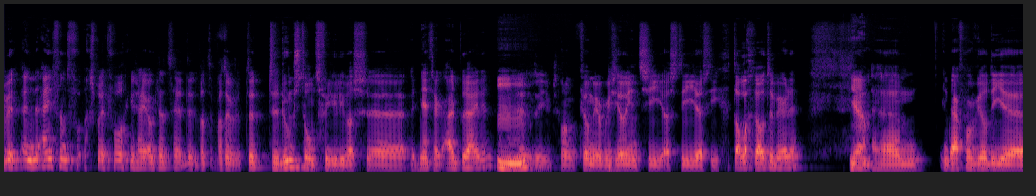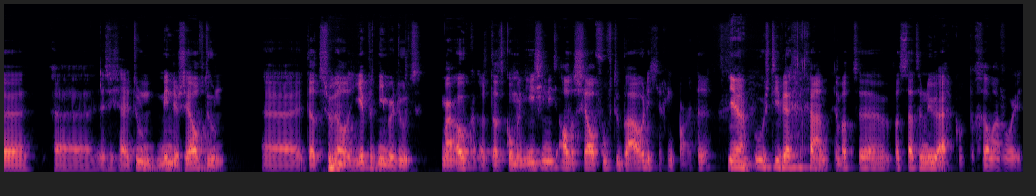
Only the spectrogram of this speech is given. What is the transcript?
Hey, aan het eind van het gesprek vorige keer zei je ook dat hè, wat, wat er te, te, doen stond voor jullie was uh, het netwerk uitbreiden. Mm je hebt gewoon veel meer resiliency als die, als die getallen groter werden. Ja. Um, en daarvoor wilde je, uh, dus je zei toen, minder zelf doen. Uh, dat zowel mm Jip het niet meer doet, maar ook dat Common Easy niet alles zelf hoeft te bouwen, dat je ging partneren. Ja. Hoe is die weggegaan en wat, wat staat er nu eigenlijk op het programma voor je?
